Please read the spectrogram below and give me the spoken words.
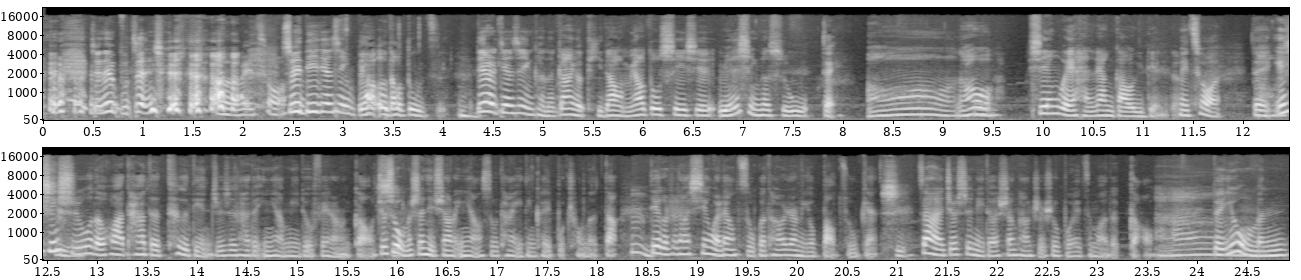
绝对不正确。的。嗯，没错。所以第一件事情不要饿到肚子，嗯。第二件事情可能刚刚有提到，我们要多吃一些圆形的食物。对，哦，然后纤维含量高一点的，没错。对哦原型食物的话，它的特点就是它的营养密度非常高，就是我们身体需要的营养素，它一定可以补充得到。嗯第二个是它纤维量足够，它会让你有饱足感。是再来就是你的升糖指数不会这么的高。啊对，因为我们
